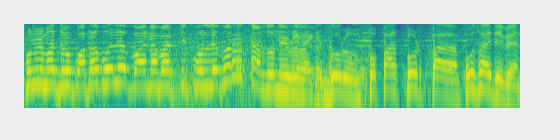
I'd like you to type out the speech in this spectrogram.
ফোনের মাধ্যমে কথা বলে বায়নাবাটি করলে পারে তার জন্য এগুলো রাখে গরু প- পা- পো- পা- পৌঁছায় দিবেন?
